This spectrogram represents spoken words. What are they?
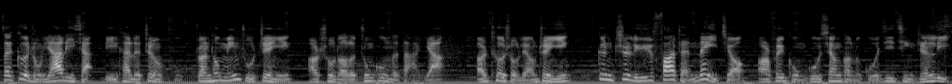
在各种压力下离开了政府，转投民主阵营，而受到了中共的打压。而特首梁振英更致力于发展内交，而非巩固香港的国际竞争力。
